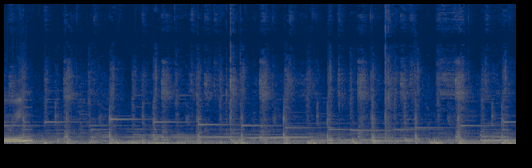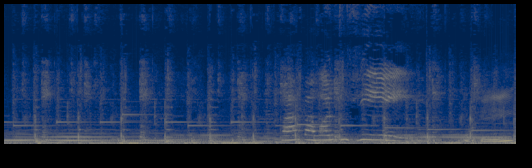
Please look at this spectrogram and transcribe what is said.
Doing? Papa want to see. Okay.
